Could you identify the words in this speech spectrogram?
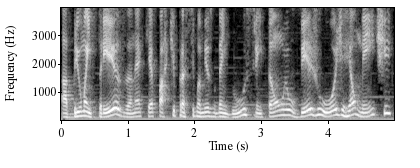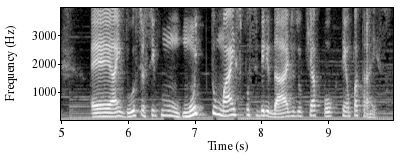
abrir uma empresa, né, quer partir para cima mesmo da indústria. Então eu vejo hoje realmente é, a indústria assim, com muito mais possibilidades do que há pouco tempo atrás.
